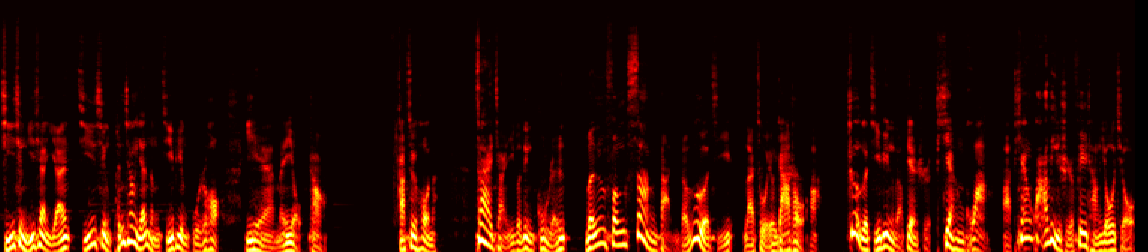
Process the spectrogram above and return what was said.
急性胰腺炎、急性盆腔炎等疾病，古时候也没有招。啊，最后呢，再讲一个令古人闻风丧胆的恶疾来作为压轴啊。这个疾病呢，便是天花啊。天花历史非常悠久，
